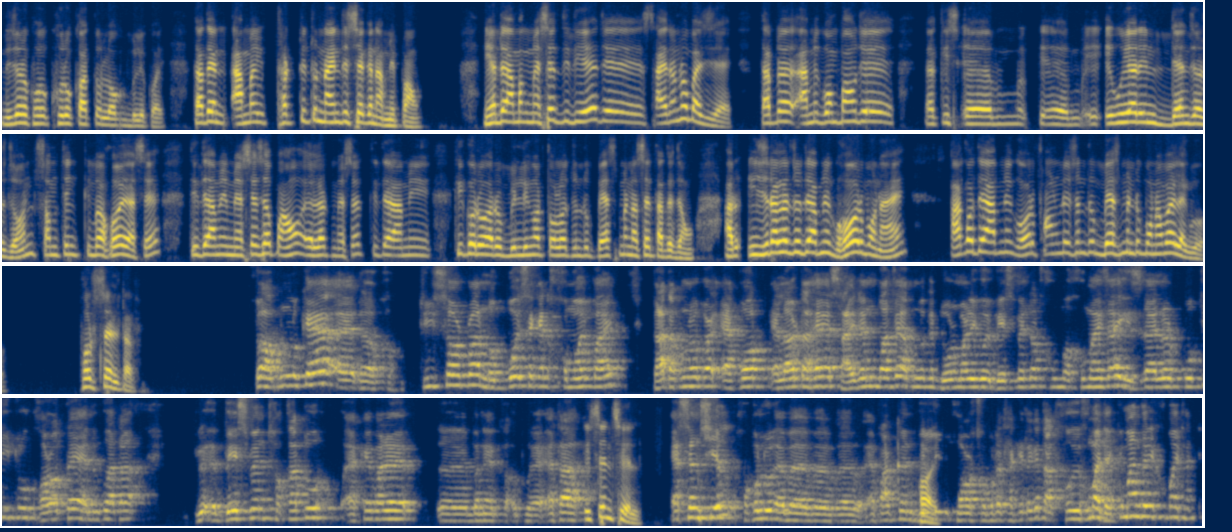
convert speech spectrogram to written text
নিজৰ সুৰক্ষাটো লওক বুলি কয় তাতে আমি থাৰ্টি টু নাইনটি ছেকেণ্ড আমি পাওঁ সিহঁতে আমাক মেছেজ দি দিয়ে যে চাইৰনো বাজি যায় তাৰপৰা আমি গম পাওঁ যে we are in danger zone something কিবা হৈ আছে তেতিয়া আমি মেছেজো পাওঁ এলাৰ্ট মেছেজ তেতিয়া আমি কি কৰোঁ আৰু বিল্ডিঙৰ তলত যোনটো বেছমেণ্ট আছে তাতে যাওঁ। আৰু ইজৰাইলত যদি আপুনি ঘৰ বনায় আগতে আপুনি ঘৰ ফাউণ্ডেশ্যনটো বেছমেণ্টটো বনাবই লাগিব ফৰ শেল্টাৰ চ' আপোনালোকে ত্ৰিছৰ পৰা নব্বৈ ছেকেণ্ড সময় পায় তাত আপোনালোকৰ এপত এলাৰ্ট আহে চাইৰেন বাজে আপোনালোকে দৌৰ মাৰি গৈ বেছমেণ্টত সোমাই যায় ইজৰাইলৰ প্ৰতিটো ঘৰতে এনেকুৱা এটা বেছমেণ্ট থকাটো একেবাৰে মানে এটা ইচেঞ্চিয়েল এচেঞ্চিয়েল সকলো এপাৰ্টমেণ্ট বিল্ডিং ঘৰ চবতে থাকিলেগে তাত সোমাই থাকে কিমান দেৰি সোমাই থাকে?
